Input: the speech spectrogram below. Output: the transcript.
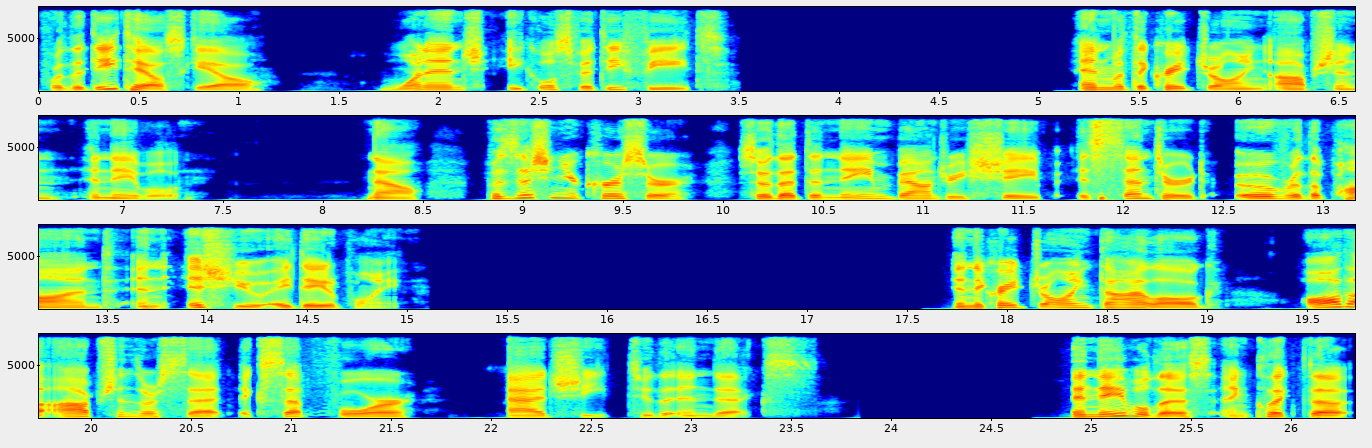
For the detail scale, 1 inch equals 50 feet, and with the create drawing option enabled. Now, position your cursor so that the name boundary shape is centered over the pond and issue a data point. In the Create Drawing dialog, all the options are set except for Add Sheet to the Index. Enable this and click the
